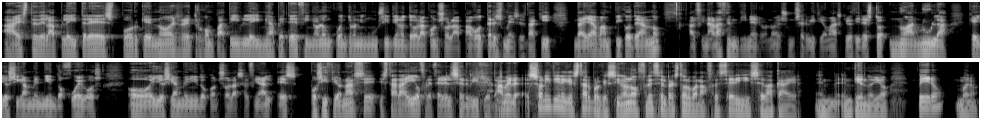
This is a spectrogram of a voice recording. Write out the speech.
a este de la Play 3 porque no es retrocompatible y me apetece y no lo encuentro en ningún sitio, no tengo la consola, pago tres meses de aquí, de allá, van picoteando, al final hacen dinero, ¿no? Es un servicio más. Quiero decir, esto no anula que ellos sigan vendiendo juegos o ellos sigan vendiendo consolas. Al final es posicionarse, estar ahí, ofrecer el servicio. A ver, Sony tiene que estar porque si no lo ofrece, el resto lo van a ofrecer y se va a caer, entiendo yo. Pero, bueno,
